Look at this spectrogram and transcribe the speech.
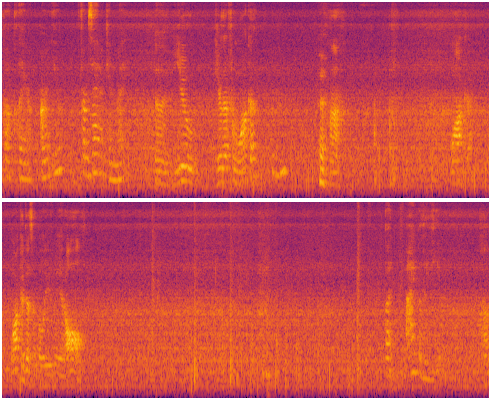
You're a player, aren't you? From Zanarkand, right? Uh, you hear that from Wakka? Mm-hmm. Huh. Wakka. Wakka doesn't believe me at all. But I believe you. Huh?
